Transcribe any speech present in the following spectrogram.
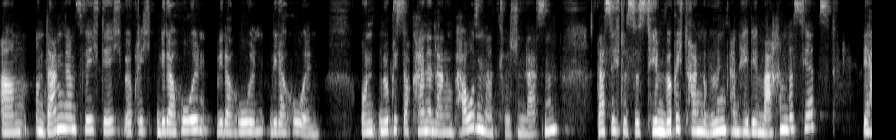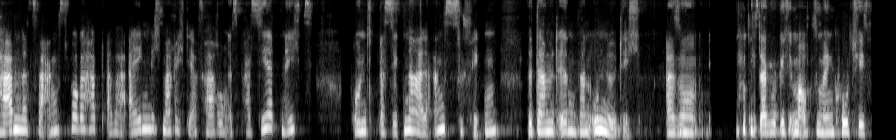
Ähm, und dann ganz wichtig, wirklich wiederholen, wiederholen, wiederholen. Und möglichst auch keine langen Pausen dazwischen lassen, dass sich das System wirklich daran gewöhnen kann, hey, wir machen das jetzt. Wir haben da zwar Angst vor gehabt, aber eigentlich mache ich die Erfahrung, es passiert nichts. Und das Signal, Angst zu schicken, wird damit irgendwann unnötig. Also ich sage wirklich immer auch zu meinen Coaches,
